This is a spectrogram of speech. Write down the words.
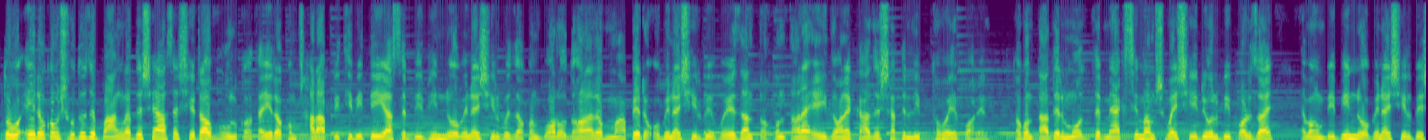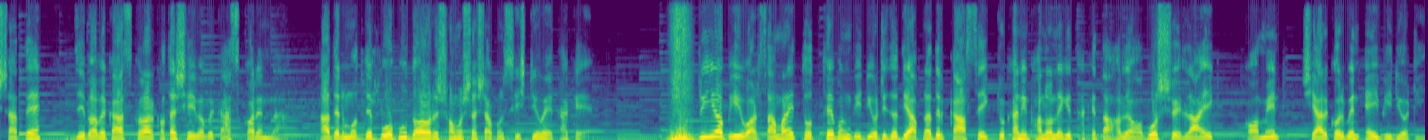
তো এরকম শুধু যে বাংলাদেশে আছে সেটাও ভুল কথা। এরকম সারা পৃথিবীতেই আছে বিভিন্ন অভিনয় শিল্পী। যখন বড় ধরনের মাপের অভিনয় শিল্পী হয়ে যান, তখন তারা এই ধরনের কাজের সাথে লিপ্ত হয়ে পড়েন। তখন তাদের মধ্যে ম্যাক্সিমাম সময় শিডিউল বিপর্যয় এবং বিভিন্ন অভিনয় শিল্পীর সাথে যেভাবে কাজ করার কথা, সেইভাবে কাজ করেন না। তাদের মধ্যে বহু ধরনের সমস্যা সকল সৃষ্টি হয়ে থাকে। প্রিয় ভিউয়ার্স আমার এই তথ্য এবং ভিডিওটি যদি আপনাদের কাছে একটুখানি ভালো লেগে থাকে, তাহলে অবশ্যই লাইক কমেন্ট শেয়ার করবেন এই ভিডিওটি।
